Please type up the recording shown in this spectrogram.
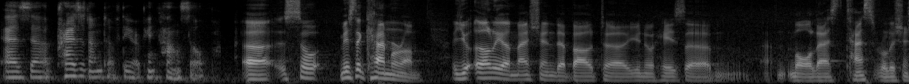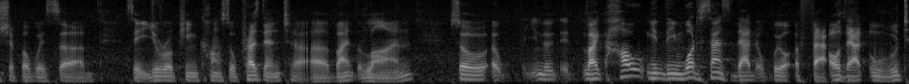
as a president of the European Council. Uh, so, Mr. Cameron, you earlier mentioned about uh, you know his um, more or less tense relationship with uh, the European Council President uh, Van der Leyen. So, uh, you know, like how, in, in, what sense that will affect, or that would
